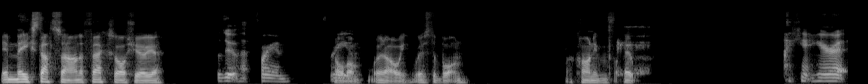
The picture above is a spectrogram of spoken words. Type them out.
it makes that sound effect. So I'll show you. I'll do it for him. For Hold you. on. Where are we? Where's the button? I can't even. Oh. I can't hear it.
